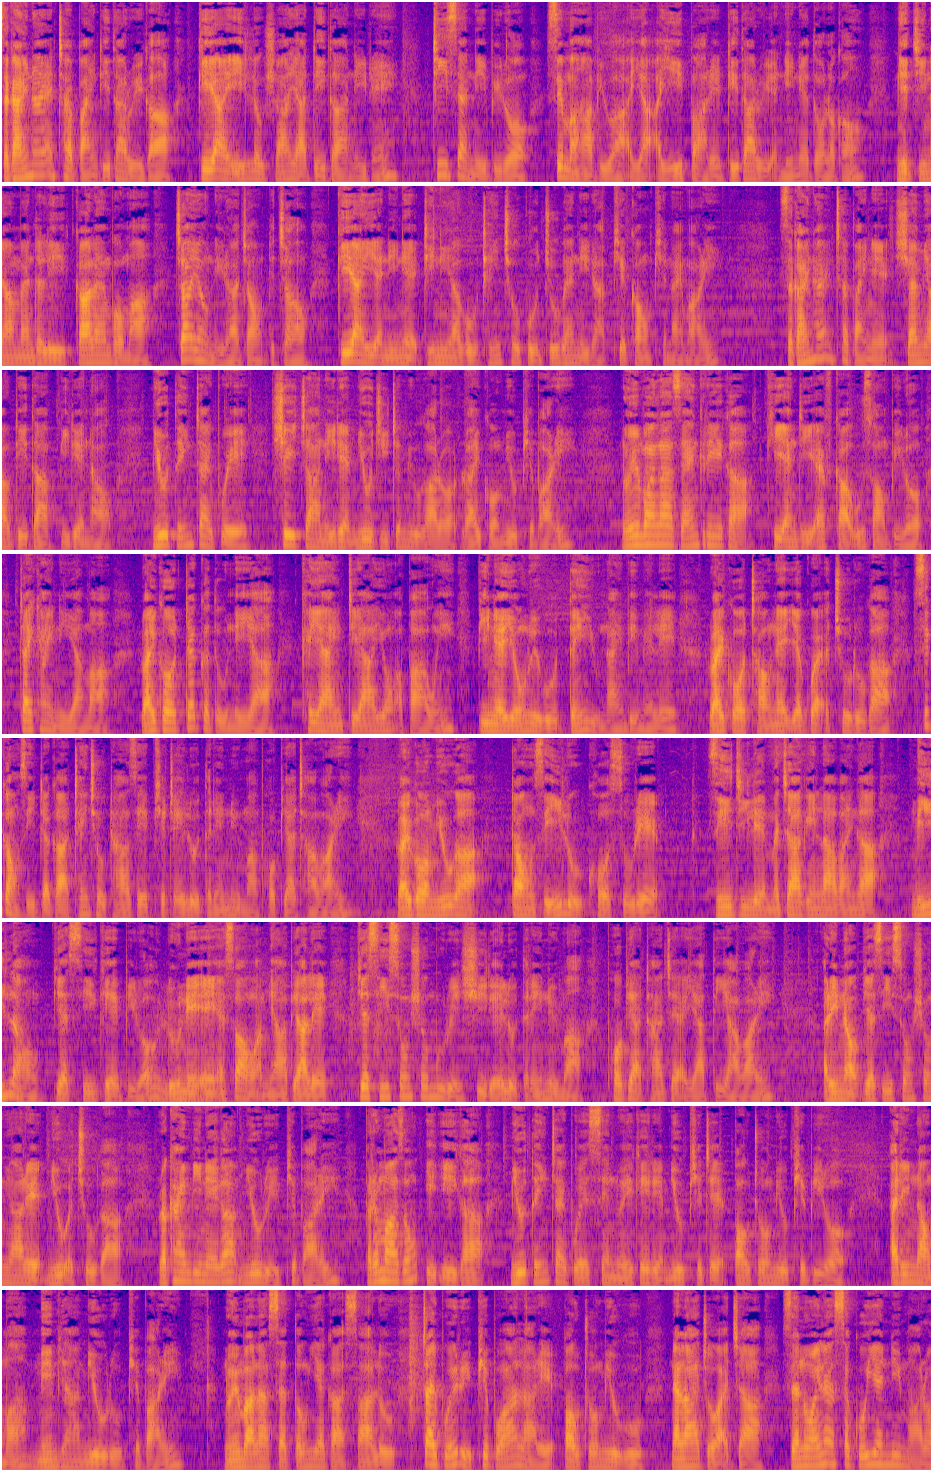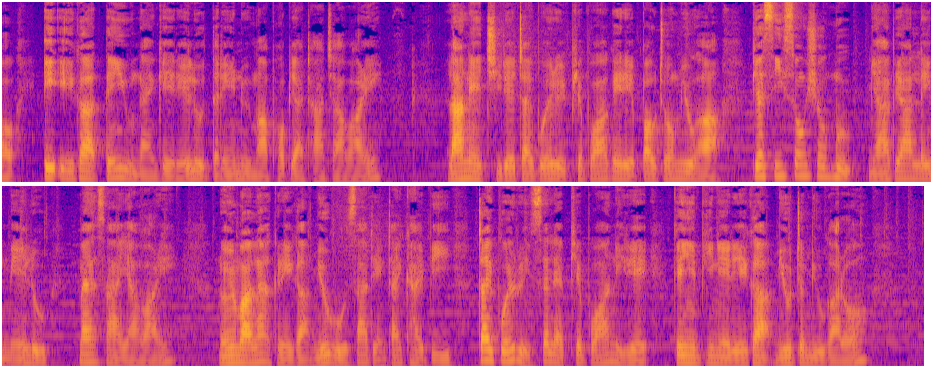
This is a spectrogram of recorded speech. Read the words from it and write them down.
စကိုင်းတိုင်းအထက်ပိုင်းဒေသတွေက KIA လှုပ်ရှားရာဒေသနေတွင် ထိဆက်နေပြီးတော့စစ်မဟာဗျူဟာအရာအရေးပါတဲ့ဒေသတွေအနေနဲ့တော့လကောက်မြစ်ကြီးနားမန္တလေးကားလမ်းပေါ်မှာကြာရောက်နေတာကြောင့်တကြောင် KIA အနေနဲ့ဒီနေရာကိုထိန်းချုပ်ဖို့ကြိုးပမ်းနေတာဖြစ်ကောင်းဖြစ်နိုင်ပါတယ်။စကိုင်းတိုင်းအထက်ပိုင်းနဲ့ရှမ်းမြောက်ဒေသပြီးတဲ့နောက်မြို့သိမ်းတိုက်ပွဲရှေ့ကြာနေတဲ့မြို့ကြီးတစ်မြို့ကတော့လွိုက်ကော်မြို့ဖြစ်ပါတယ်။နိုဝင်ဘာလဇန်ကလေးက KNDF ကဥဆောင်ပြီးတော့တိုက်ခိုက်နေရမှာရိုက်ကော်တက်ကတူနေရာခ ရိုင်တရားရုံးအပါအဝင်ပြည်내ရုံးတွေကိုတင်းယူနိုင်ပေမဲ့လည်းရိုက်ကော်ထောင်နဲ့ရက်ွက်အချို့တို့ကစစ်ကောင်စီတပ်ကထိန်းချုပ်ထားဆဲဖြစ်တယ်လို့သတင်းတွေမှာဖော်ပြထားပါတယ်။ရိုက်ကော်မျိုးကတောင်စည်းလို့ခေါ်ဆိုတဲ့ဈေးကြီးလဲမကြခင်လပိုင်းကမီးလောင်ပျက်စီးခဲ့ပြီးတော့လူနေအိမ်အဆောက်အအုံအများပြားလဲပျက်စီးဆုံးရှုံးမှုတွေရှိတယ်လို့သတင်းတွေမှာဖော်ပြထားချက်အရာသိရပါတယ်။အဲဒီနောက်ပျက်စီးဆုံးရှုံးရတဲ့မြို့အချို့က ရခိုင်ပြည်နယ်ကမြို့တွေဖြစ်ပါတယ်။ပထမဆုံး AA ကမြို့သိမ်းတိုက်ပွဲဆင်နွှဲခဲ့တဲ့မြို့ဖြစ်တဲ့ပေါတောမြို့ဖြစ်ပြီးတော့အဲဒီနောက်မှာမင်းပြားမြို့တို့ဖြစ်ပါတယ်။နိုဝင်ဘာလ23ရက်ကစလို့တိုက်ပွဲတွေဖြစ်ပွားလာတဲ့ပေါတောမြို့ကိုနှစ်လကျော်အကြာဇန်နဝါရီလ19ရက်နေ့မှာတော့ AA ကသိမ်းယူနိုင်ခဲ့တယ်လို့သတင်းတွေမှာဖော်ပြထားကြပါတယ်။လာနေချီတဲ့တိုက်ပွဲတွေဖြစ်ပွားခဲ့တဲ့ပေါတောမြို့ဟာပျက်စီးဆုံးရှုံးမှုများပြားလိမ့်မယ်လို့မှန်းဆရပါတယ်။ နိုဝင်ဘာလကလေးကမြို့ကိုစတင်တိုက်ခိုက်ပြီးတိုက်ပွဲတွေဆက်လက်ဖြစ်ပွားနေတဲ့ကရင်ပြည်နယ်တွေကမြို့တစ်မြို့ကတော့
